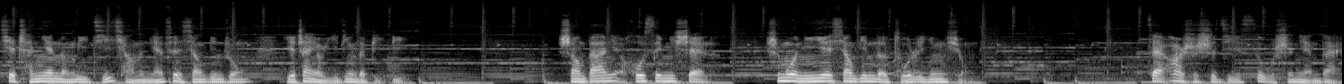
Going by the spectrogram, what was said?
且陈年能力极强的年份香槟中也占有一定的比例。Champagne Jose Michel 是莫尼耶香槟的昨日英雄，在二十世纪四五十年代。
